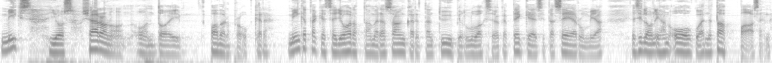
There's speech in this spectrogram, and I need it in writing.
miksi jos Sharon on, on toi power broker, minkä takia se johdattaa meidän sankarit tämän tyypin luokse, joka tekee sitä seerumia, ja silloin on ihan ok, että ne tappaa sen.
